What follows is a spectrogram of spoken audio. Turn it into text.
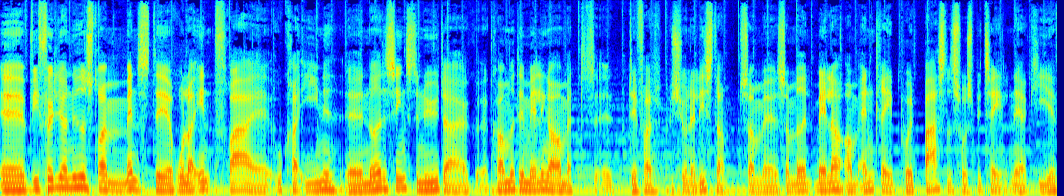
Øh, vi følger nyhedsstrømmen, mens det ruller ind fra øh, Ukraine. Øh, noget af det seneste nye, der er kommet, det er meldinger om, at øh, det er fra journalister, som, øh, som med, melder om angreb på et barselshospital nær Kiev.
